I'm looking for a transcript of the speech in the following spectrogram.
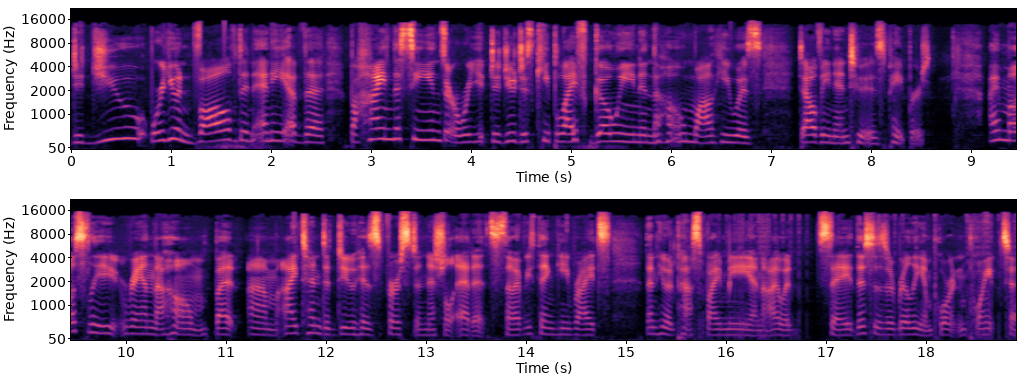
did you were you involved in any of the behind the scenes, or were you did you just keep life going in the home while he was delving into his papers? I mostly ran the home, but um, I tend to do his first initial edits. So everything he writes, then he would pass by me, and I would say, "This is a really important point to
